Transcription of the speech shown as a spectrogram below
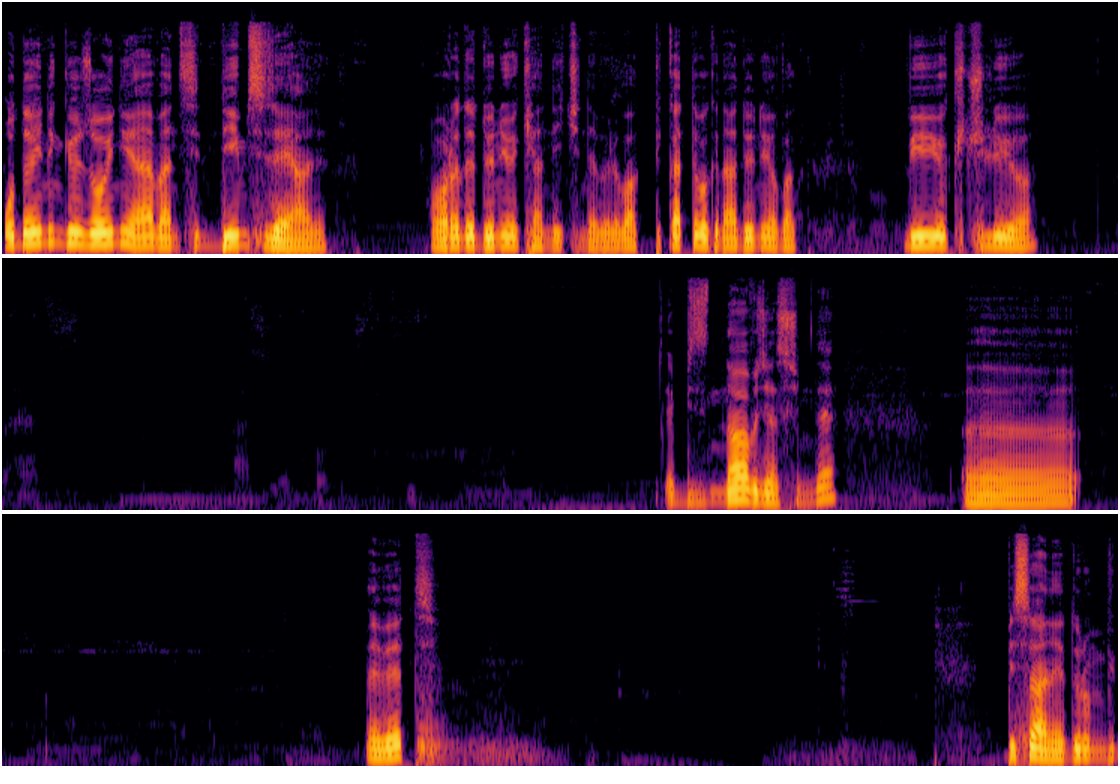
O dayının gözü oynuyor ha. Ben si diyeyim size yani. O arada dönüyor kendi içinde böyle. Bak dikkatli bakın ha dönüyor bak. Büyüyor, küçülüyor. E biz ne yapacağız şimdi? Ee, evet. Bir saniye durun. Bir...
